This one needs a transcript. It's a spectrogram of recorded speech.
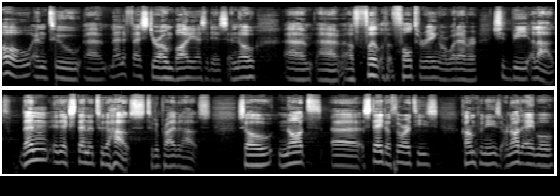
owe and to uh, manifest your own body as it is, and no um, uh, faltering or whatever should be allowed. Then it extended to the house, to the private house. So not uh, state authorities, companies are not able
